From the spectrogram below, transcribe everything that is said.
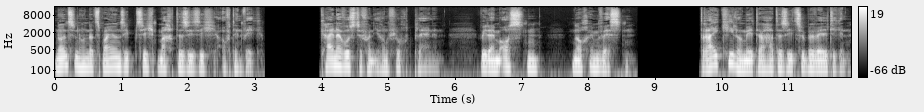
1972 machte sie sich auf den Weg. Keiner wusste von ihren Fluchtplänen, weder im Osten noch im Westen. Drei Kilometer hatte sie zu bewältigen,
